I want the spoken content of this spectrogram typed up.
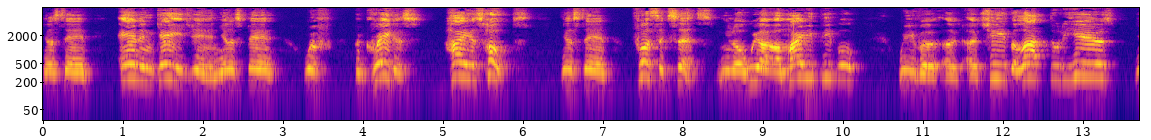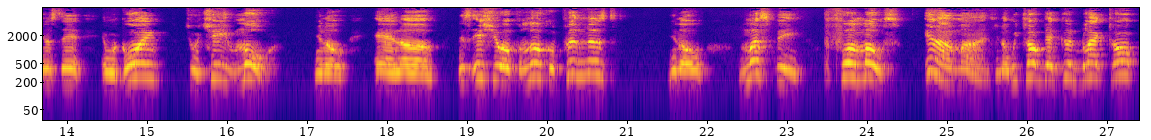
you understand, and engage in, you understand, with the greatest, highest hopes, you understand, for success. You know, we are a mighty people. We've uh, uh, achieved a lot through the years, you understand, and we're going to achieve more, you know, and um, this issue of political prisoners, you know, must be foremost in our minds. You know, we talk that good black talk.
